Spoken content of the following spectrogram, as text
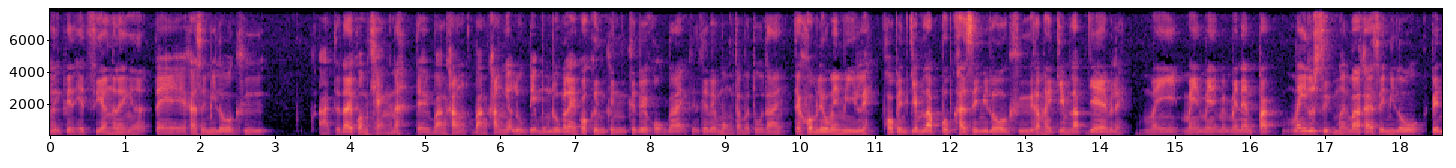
หรือเป็นเอสเซียงอะไรเงี้ยแต่คาเซมิโลคือ อาจจะได้ความแข็งนะ แต่บางครั้งบางครั้งเนี่ยลูกเตะมุมลูกอะไรก็ขึ้นขึ้นขึ้นไปโขกได้ขึ้นขึ้นไปหม่งทำประตูได้ แต่ความเร็วไม่มีเลย พอเป็นเกมรับปุ๊บคาซิมิโลคือทำให้เกมรับแย่ไปเลย ไม่ไม่ไม่ไม่ไม่แน่นปัก ไม่รู้สึกเหมือนว่าคาซิมิโลเป็น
